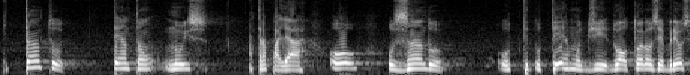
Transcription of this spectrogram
que tanto tentam nos atrapalhar ou usando o, o termo de, do autor aos Hebreus,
